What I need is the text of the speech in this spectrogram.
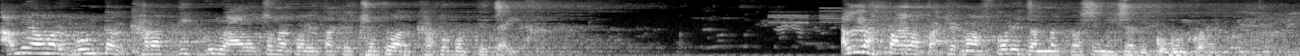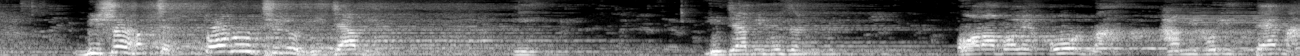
আমি আমার বোনটার খারাপ দিকগুলো আলোচনা করে তাকে ছোট আর খাটো করতে চাই না। আল্লাহ তাআলা তাকে মাফ করে জান্নাত বাসিন হিসাবে কবুল করেন। বিষয় হচ্ছে, তনু ছিল হিজাবি। হিজাবি বুঝেন? ওরা বলে, ওর না। আমি বলি, তেনা।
